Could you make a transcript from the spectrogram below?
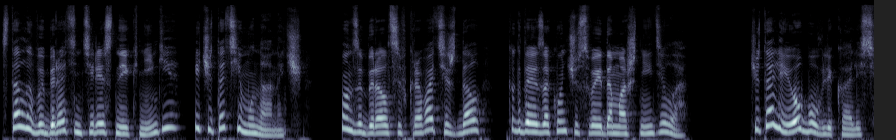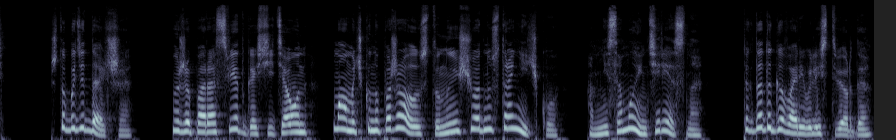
Стала выбирать интересные книги и читать ему на ночь. Он забирался в кровать и ждал, когда я закончу свои домашние дела. Читали и оба увлекались. Что будет дальше? Уже пора свет гасить, а он «Мамочку, ну, пожалуйста, ну еще одну страничку. А мне самой интересно». Тогда договаривались твердо.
